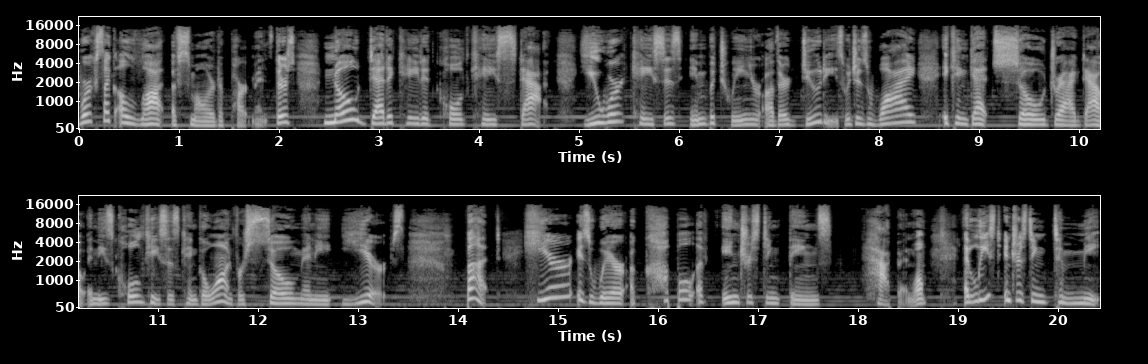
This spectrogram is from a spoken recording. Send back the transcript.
works like a lot of smaller departments. There's no dedicated cold case staff. You work cases in between your other duties, which is why it can get so dragged out and these cold cases can go on for so many years. But here is where a couple of interesting things happen? Well, at least interesting to me.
